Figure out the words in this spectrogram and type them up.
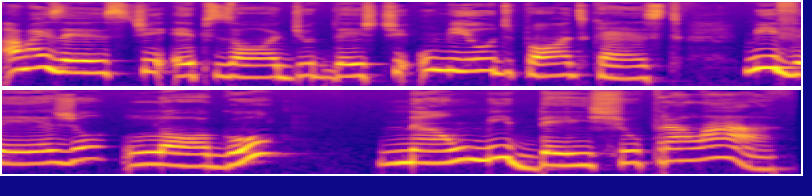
a mais este episódio deste humilde podcast. Me vejo logo, não me deixo para lá.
